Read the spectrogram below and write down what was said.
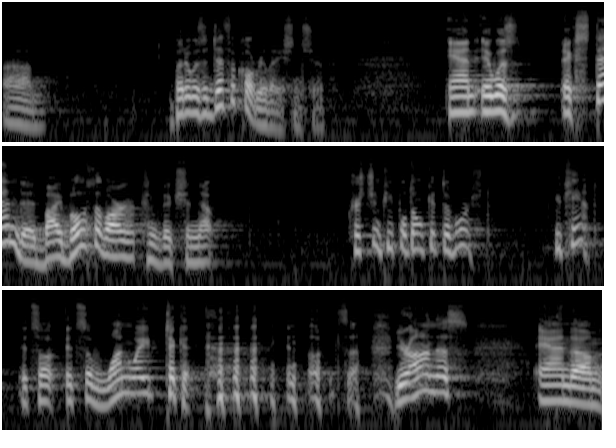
um, but it was a difficult relationship. And it was extended by both of our conviction that Christian people don't get divorced. You can't. It's a, it's a one way ticket. you know, it's a, you're on this, and um,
